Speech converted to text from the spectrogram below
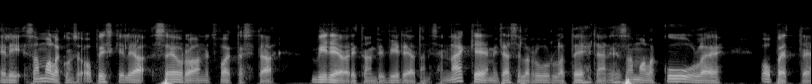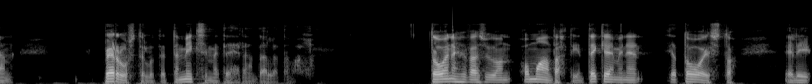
Eli samalla kun se opiskelija seuraa nyt vaikka sitä videoeditointivideota, niin se näkee, mitä siellä ruudulla tehdään, niin se samalla kuulee opettajan perustelut, että miksi me tehdään tällä tavalla. Toinen hyvä syy on omaan tahtiin tekeminen ja toisto. Eli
